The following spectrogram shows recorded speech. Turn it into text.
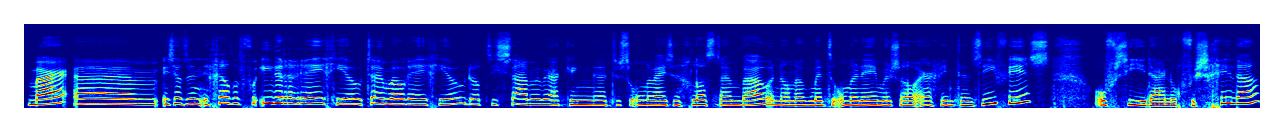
Maar um, is dat een, geldt dat voor iedere regio, tuinbouwregio, dat die samenwerking uh, tussen onderwijs en glastuinbouw en dan ook met de ondernemers al erg intensief is? Of zie je daar nog verschillen?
